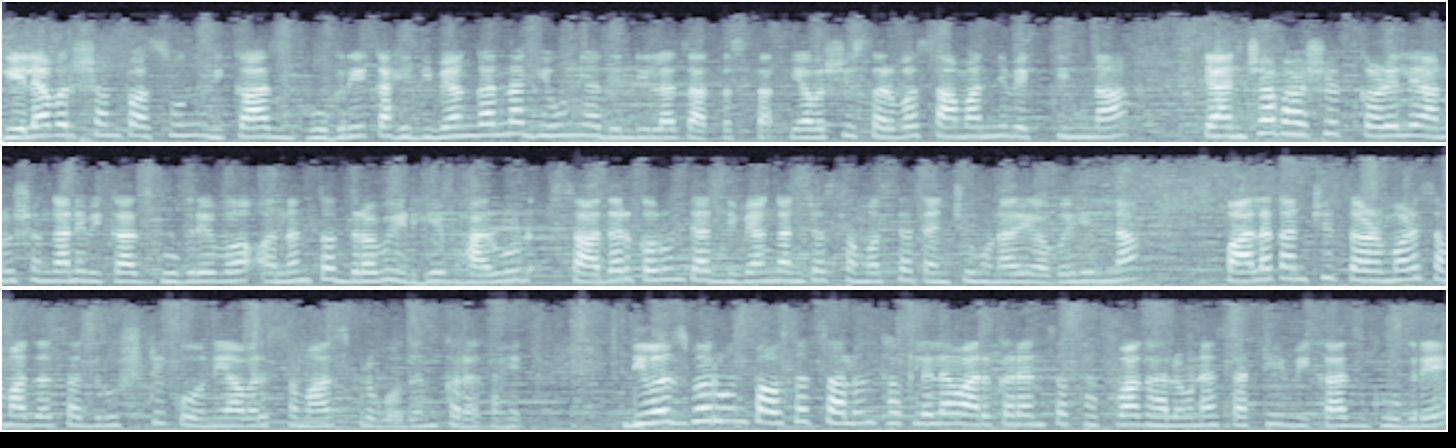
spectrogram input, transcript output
गेल्या वर्षांपासून विकास घोगरे काही दिव्यांगांना घेऊन या दिंडीला जात असतात. यावर्षी सर्वसामान्य व्यक्तींना त्यांच्या भाषेत कळेल या अनुषंगाने विकास घोगरे व अनंत द्रविड हे भारूड सादर करून त्या दिव्यांगांच्या समस्या त्यांची होणारी अवहेलना पालकांची तळमळ समाजाचा दृष्टिकोन यावर समाज प्रबोधन करत आहेत. दिवसभर ऊन पावसात चालून थकलेल्या वारकऱ्यांचा थकवा घालवण्यासाठी विकास घुगरे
